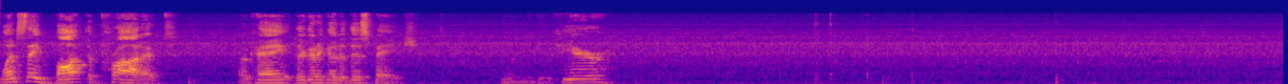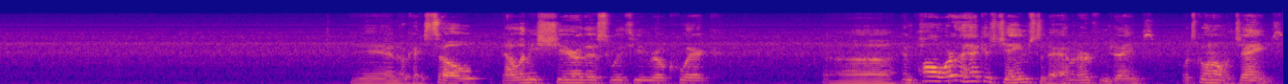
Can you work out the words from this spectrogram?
once they bought the product okay they're going to go to this page. Let me go here. And okay so now let me share this with you real quick. Uh, and Paul where the heck is James today? I haven't heard from James. What's going on with James?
